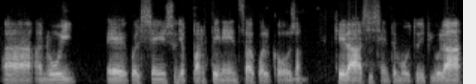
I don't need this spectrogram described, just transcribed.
a, a noi è quel senso di appartenenza a qualcosa, che là si sente molto di più. Là,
